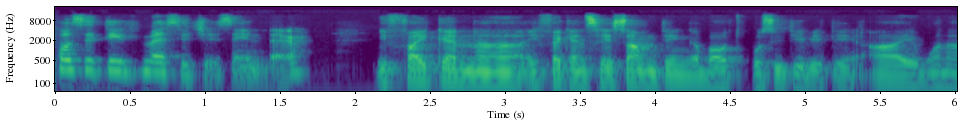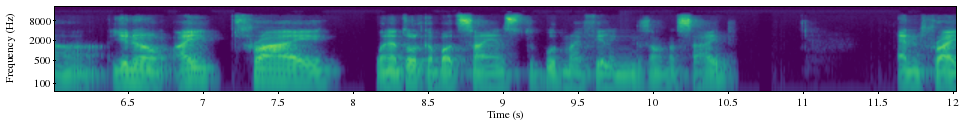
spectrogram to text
positive messages in there. If I can, uh, if I can say something about positivity, I wanna, you know, I try when I talk about science to put my feelings on the side and try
